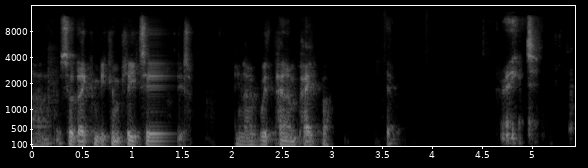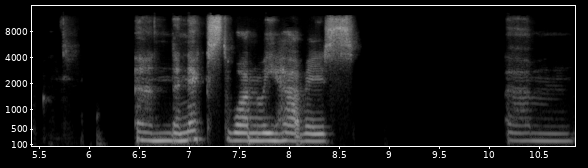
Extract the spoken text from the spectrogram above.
uh, so they can be completed, you know, with pen and paper. Yeah. Great. And the next one we have is um,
